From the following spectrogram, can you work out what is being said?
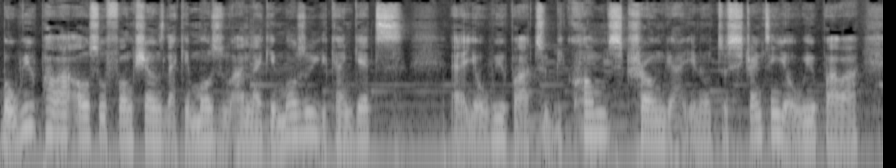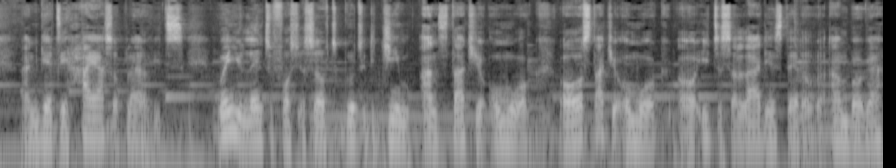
But willpower also functions like a muscle, and like a muscle, you can get uh, your willpower to become stronger, you know, to strengthen your willpower and get a higher supply of it. When you learn to force yourself to go to the gym and start your homework, or start your homework, or eat a salad instead of a hamburger,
